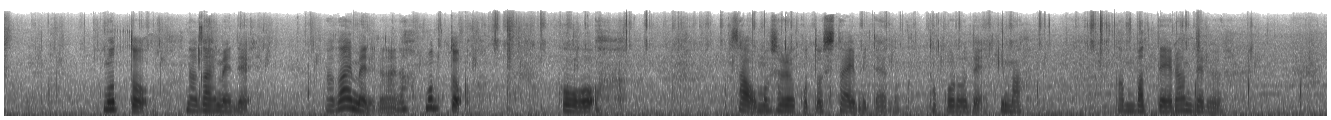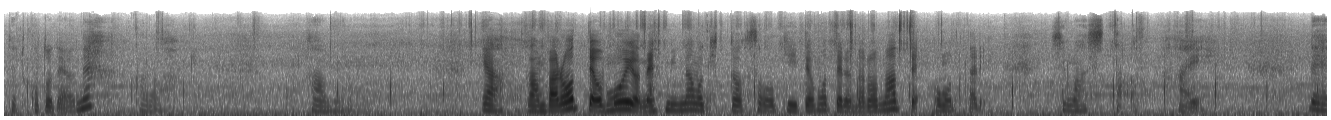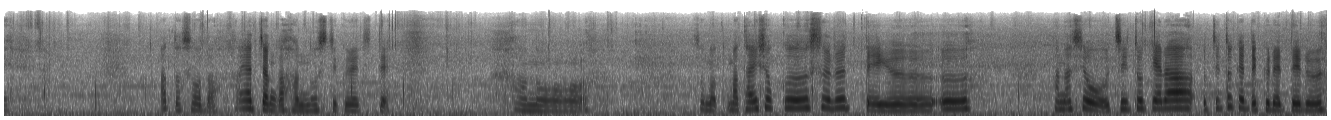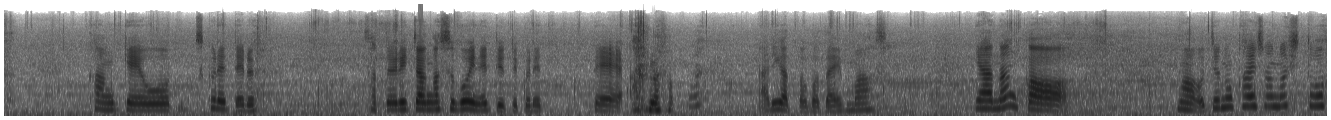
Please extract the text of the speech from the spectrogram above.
もっと長い目で長い目でじゃないなもっとこうさあ面白いことしたいみたいなところで今頑張って選んでるってことだよね。だからあのいや頑張ろうって思うよね。みんなもきっとそう聞いて思ってるんだろうなって思ったりしました。はい。であとそうだ。あやちゃんが反応してくれててあのその、まあ、退職するっていう話を打ち解けら打ち解けてくれてる関係を作れてる。里よりちゃんがすごいねって言ってくれてあの ありがとうございます。いやなんかまあうちの会社の人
